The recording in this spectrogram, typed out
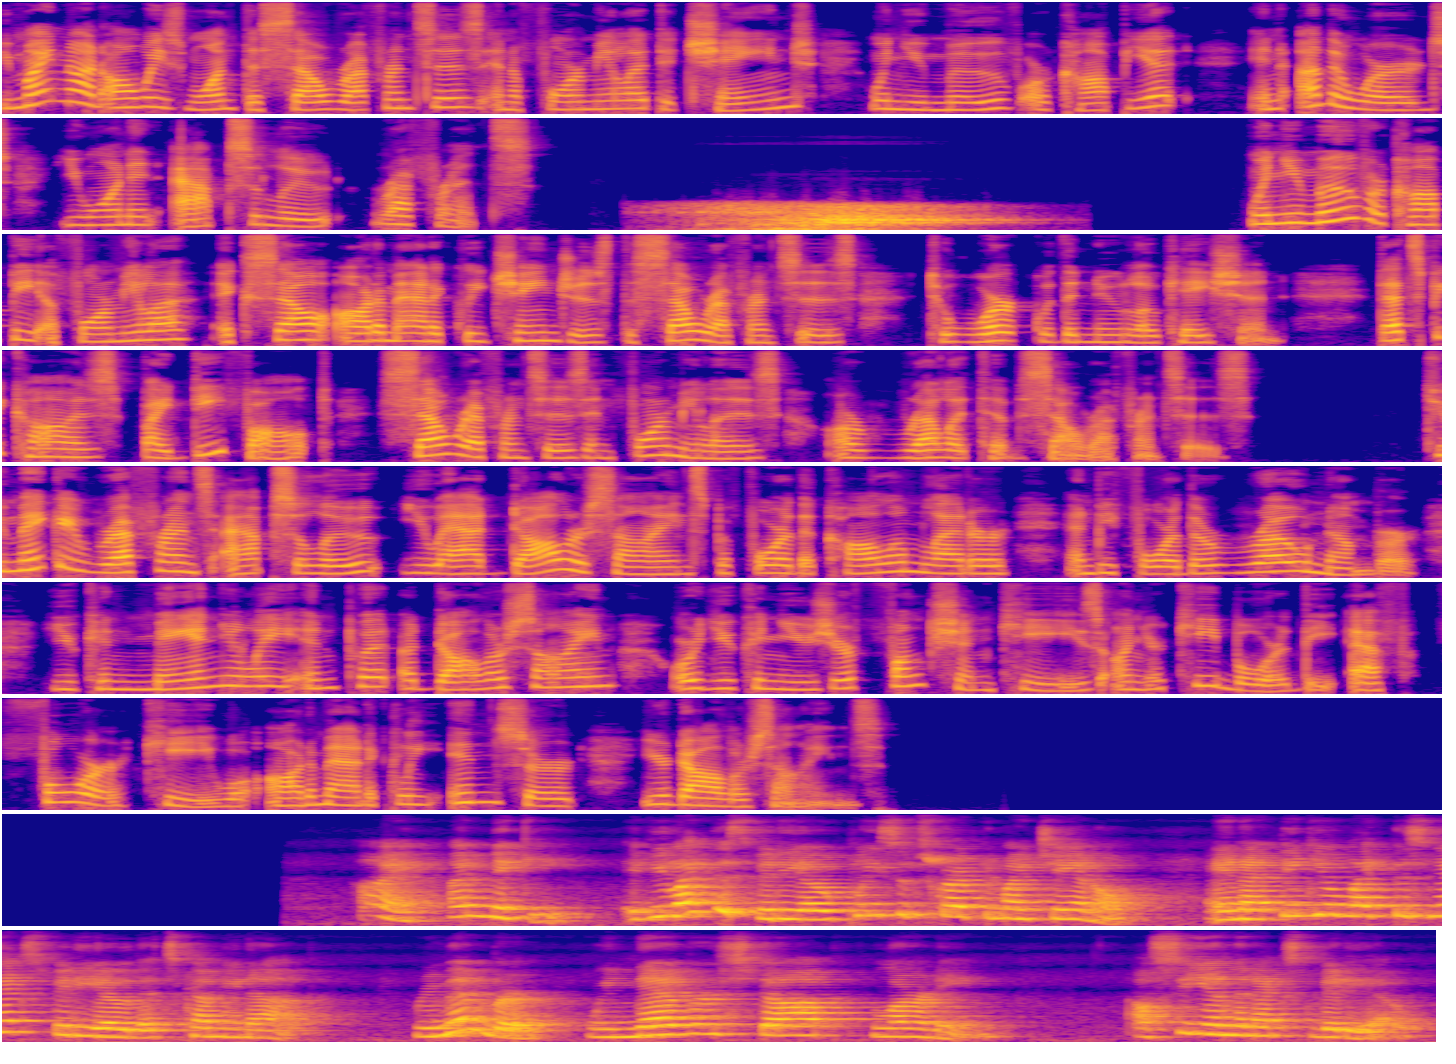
You might not always want the cell references in a formula to change when you move or copy it. In other words, you want an absolute reference. When you move or copy a formula, Excel automatically changes the cell references to work with the new location. That's because, by default, cell references in formulas are relative cell references. To make a reference absolute, you add dollar signs before the column letter and before the row number. You can manually input a dollar sign or you can use your function keys on your keyboard. The F4 key will automatically insert your dollar signs. Hi, I'm Mickey. If you like this video, please subscribe to my channel. And I think you'll like this next video that's coming up. Remember, we never stop learning. I'll see you in the next video.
